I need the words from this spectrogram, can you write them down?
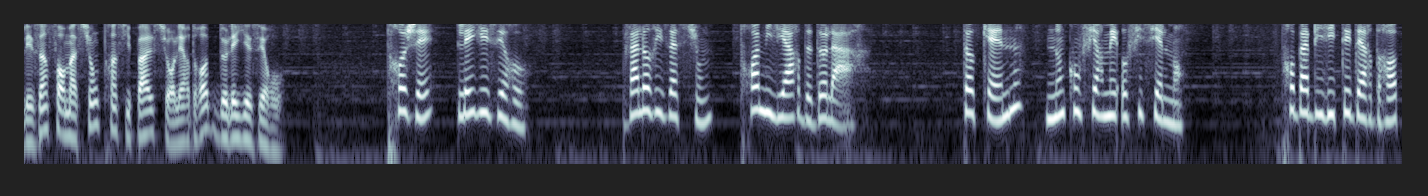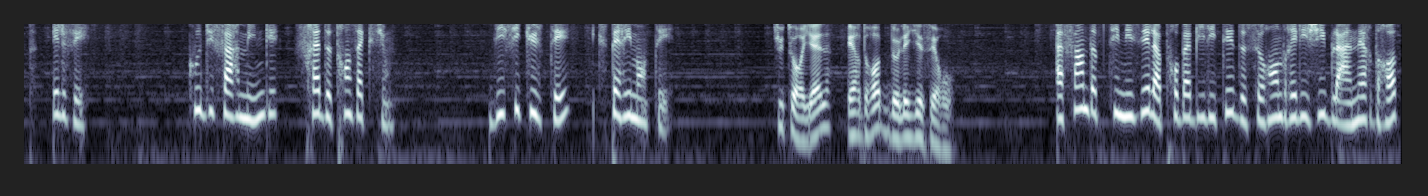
Les informations principales sur l'airdrop de Layer 0. Projet, Layer 0. Valorisation, 3 milliards de dollars. Token, non confirmé officiellement. Probabilité d'airdrop, élevée. Coût du farming, frais de transaction. Difficulté, expérimentée. Tutoriel, airdrop de Layer 0. Afin d'optimiser la probabilité de se rendre éligible à un airdrop,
